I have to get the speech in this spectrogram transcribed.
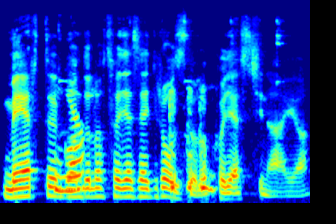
miért Igen. gondolod, hogy ez egy rossz dolog, hogy ezt csinálja?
